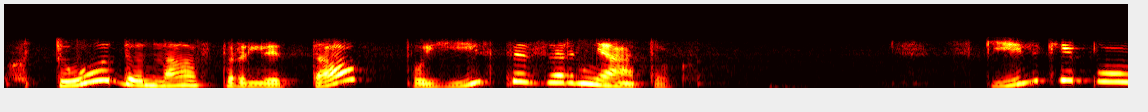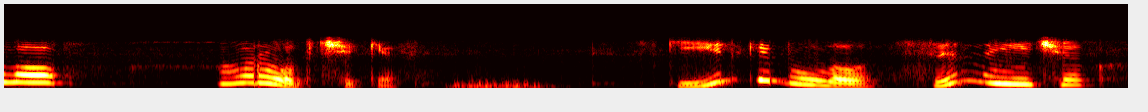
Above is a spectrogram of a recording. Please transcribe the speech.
хто до нас прилітав поїсти зерняток? Скільки було горобчиків? Скільки було синичок?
